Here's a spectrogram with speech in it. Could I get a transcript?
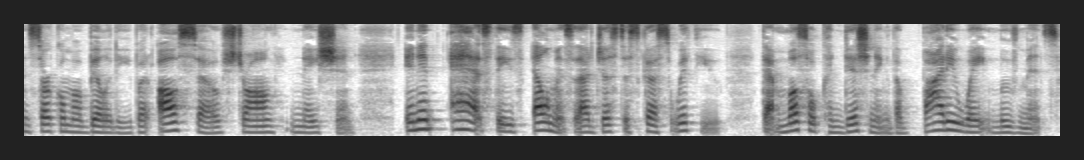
and circle mobility, but also strong nation. And it adds these elements that I just discussed with you that muscle conditioning, the body weight movements,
